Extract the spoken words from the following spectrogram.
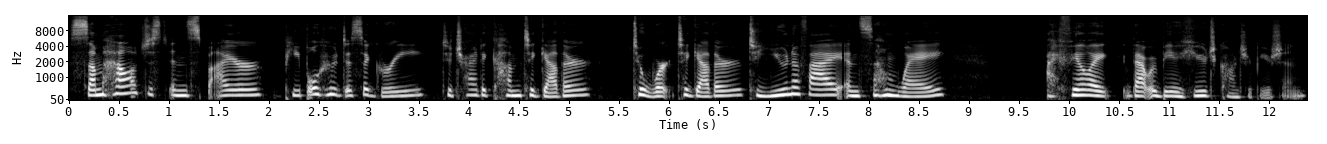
somehow just inspire people who disagree to try to come together, to work together, to unify in some way, I feel like that would be a huge contribution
